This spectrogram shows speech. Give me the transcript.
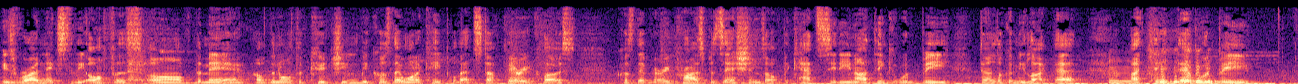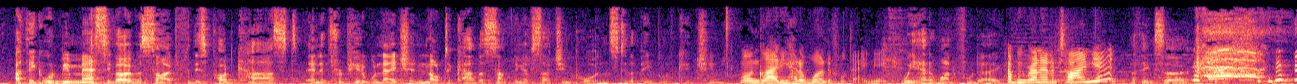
is right next to the office of the mayor of the north of Kuching because they want to keep all that stuff very close because they're very prized possessions of the Cat City. And I think it would be, don't look at me like that, Mm. I think that would be. I think it would be massive oversight for this podcast and its reputable nature not to cover something of such importance to the people of Kuching. Well, I'm glad you had a wonderful day, Nick. We had a wonderful day. Have we run out of time yet? I think so.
